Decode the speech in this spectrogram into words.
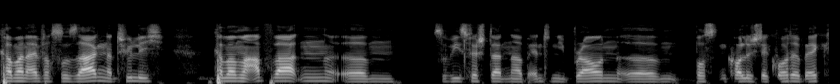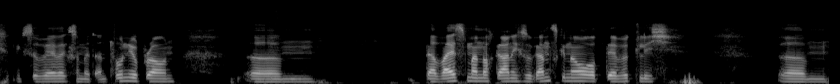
kann man einfach so sagen. Natürlich kann man mal abwarten. Ähm, so wie ich es verstanden habe, Anthony Brown, ähm, Boston College, der Quarterback, nicht so verwechseln mit Antonio Brown. Ähm, da weiß man noch gar nicht so ganz genau, ob der wirklich ähm,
